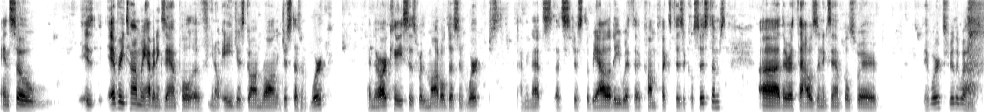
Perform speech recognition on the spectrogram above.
and so is, every time we have an example of you know age has gone wrong, it just doesn't work, and there are cases where the model doesn't work. Just I mean, that's that's just the reality with the complex physical systems. Uh, there are a thousand examples where it works really well.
